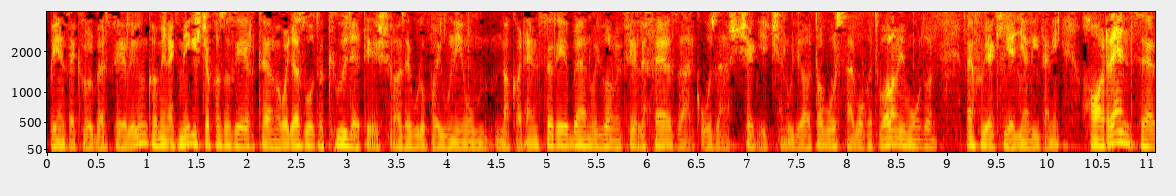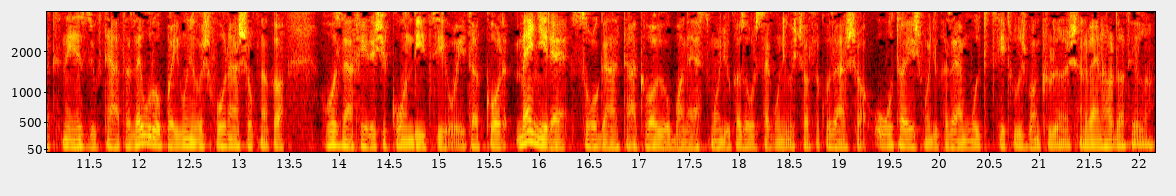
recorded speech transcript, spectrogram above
pénzekről beszélünk, aminek mégiscsak az az értelme, vagy az volt a küldetése az Európai Uniónak a rendszerében, hogy valamiféle felzárkózást segítsen ugye a tagországokat valami módon meg fogja kiegyenlíteni. Ha a rendszert nézzük, tehát az Európai Uniós forrásoknak a hozzáférési kondícióit, akkor mennyire szolgálták valóban ezt mondjuk az ország uniós csatlakozása óta, és mondjuk az elmúlt ciklusban különösen Venhard Attila?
